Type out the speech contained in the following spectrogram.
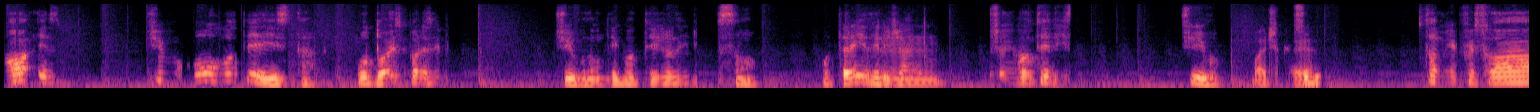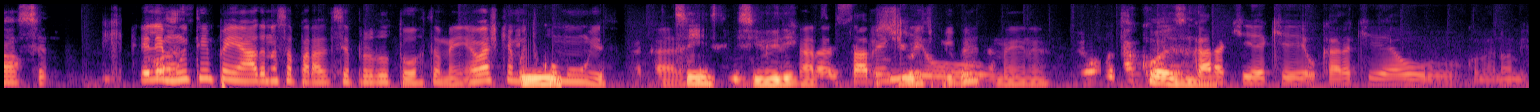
Só, executivo ou roteirista. O 2, por exemplo, é executivo, não tem roteiro nem direção. O 3, ele já, Hum, já é roteirista executivo. pode crer. Também foi só sendo. Ele é muito empenhado nessa parada de ser produtor também. Eu acho que é muito Sim. comum isso, né, cara? Sim, sim, sim. Ele Cara, Vocês sabem que o, também, né? é muita coisa. o cara que é que o cara que é o como é o nome?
